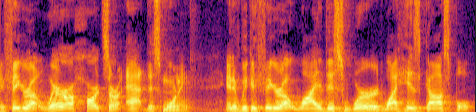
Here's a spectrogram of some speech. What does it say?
and figure out where our hearts are at this morning, and if we can figure out why this word, why his gospel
